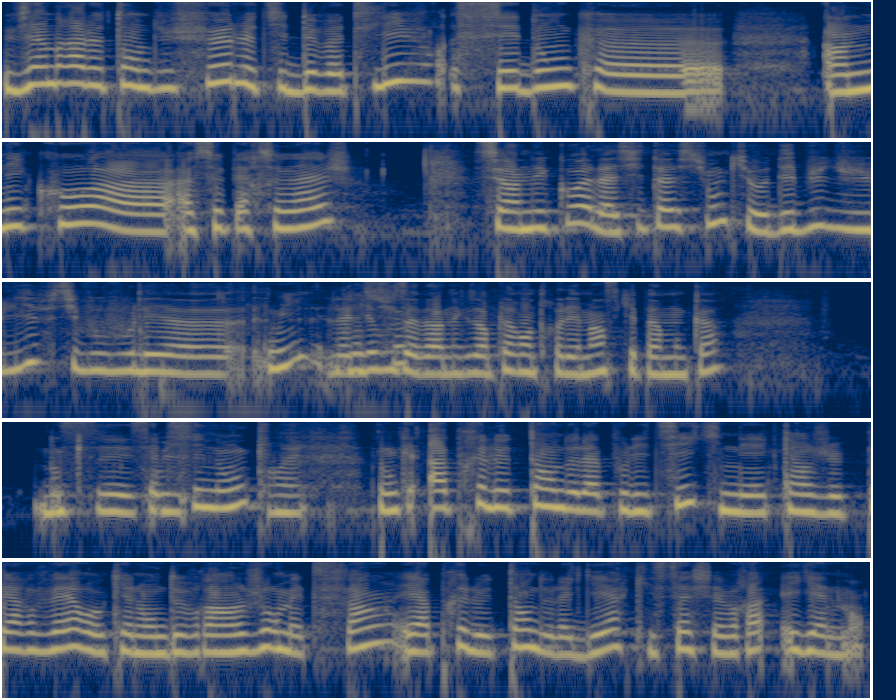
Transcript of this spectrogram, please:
Viendra le temps du feu. Le titre de votre livre, c'est donc euh, un écho à, à, ce personnage? C'est un écho à la citation qui est au début du livre, si vous voulez oui, la lire. Vous avez un exemplaire entre les mains, ce qui n'est pas mon cas. Donc, c'est celle-ci donc. Donc après le temps de la politique, qui n'est qu'un jeu pervers auquel on devra un jour mettre fin, et après le temps de la guerre qui s'achèvera également.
